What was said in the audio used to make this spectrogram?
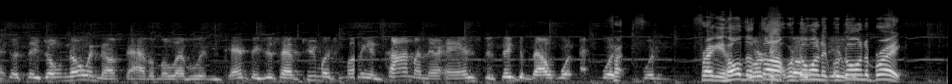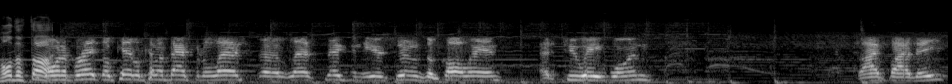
because they don't know enough to have a malevolent intent. They just have too much money and time on their hands to think about what what what. Frankie, hold the thought. We're going to we're going to break. Hold the thought. Going to break. Okay, we're coming back for the last uh, last segment here soon. So call in at 281 558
